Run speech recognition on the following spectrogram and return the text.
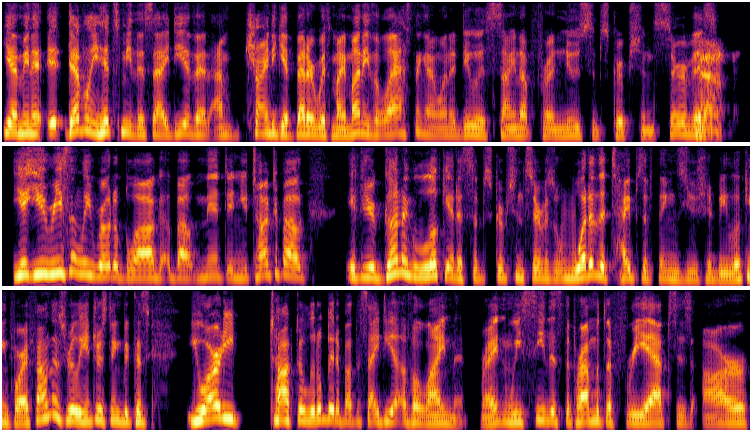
Yeah, I mean, it, it, definitely hits me this idea that I'm trying to get better with my money. The last thing I want to do is sign up for a new subscription service. Yeah. You, you recently wrote a blog about Mint and you talked about if you're going to look at a subscription service, what are the types of things you should be looking for? I found this really interesting because you already talked a little bit about this idea of alignment, right? And we see this the problem with the free apps is are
